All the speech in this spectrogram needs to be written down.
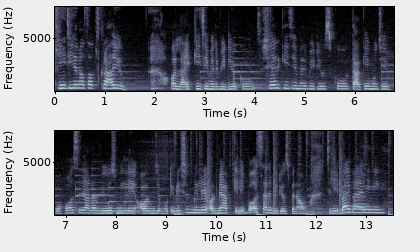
कीजिए ना सब्सक्राइब और लाइक कीजिए मेरे वीडियो को शेयर कीजिए मेरे वीडियोस को ताकि मुझे बहुत से ज़्यादा व्यूज़ मिले और मुझे मोटिवेशन मिले और मैं आपके लिए बहुत सारे वीडियोस बनाऊँ। चलिए बाय बाय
